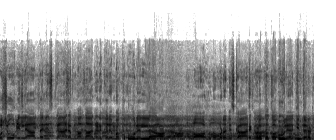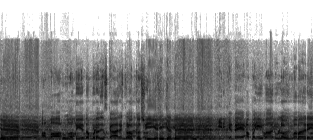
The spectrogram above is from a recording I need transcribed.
ഖുശൂ ഇല്ലാത്ത നിസ്കാരം അള്ളാന്റെ അടുക്കൽ മക്ബൂലല്ല. അള്ളാഹു നമ്മുടെ നിസ്കാരങ്ങളൊക്കെ കബൂലാക്കി തരട്ടെ. അള്ളാഹു നദിയെ നമ്മുടെ നിസ്കാരങ്ങളൊക്കെ സ്വീകരിക്കട്ടെ. ഇരിക്കട്ടെ അപ്പൊ ഈമാനുള്ള ഉമ്മമാരെ.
